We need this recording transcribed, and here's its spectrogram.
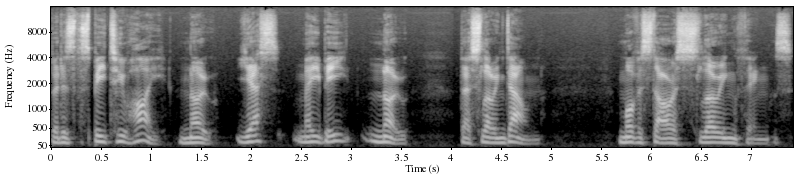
But is the speed too high? No. Yes, maybe. No. They're slowing down. Movistar are slowing things.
